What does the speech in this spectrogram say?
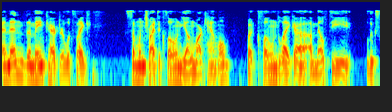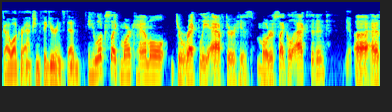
And then the main character looks like someone tried to clone young Mark Hamill, but cloned like a, a melty Luke Skywalker action figure instead. He looks like Mark Hamill directly after his motorcycle accident. Yep. Uh, as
